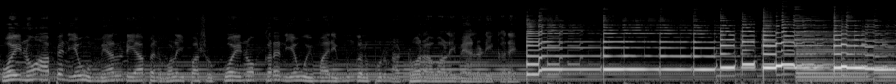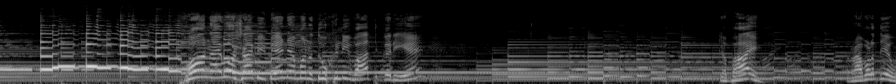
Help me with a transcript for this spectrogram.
કોઈ નો આપે ને એવું મેલડી આપે ને વળી પાછું કોઈ નો કરે ને એવું મારી મંગલપુરના ઢોરા વાળી મેલડી કરે. ફોન આવ્યો સાહેબ બેને મને દુઃખની વાત કરી હે. કે ભાઈ, રાવળદેવ,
